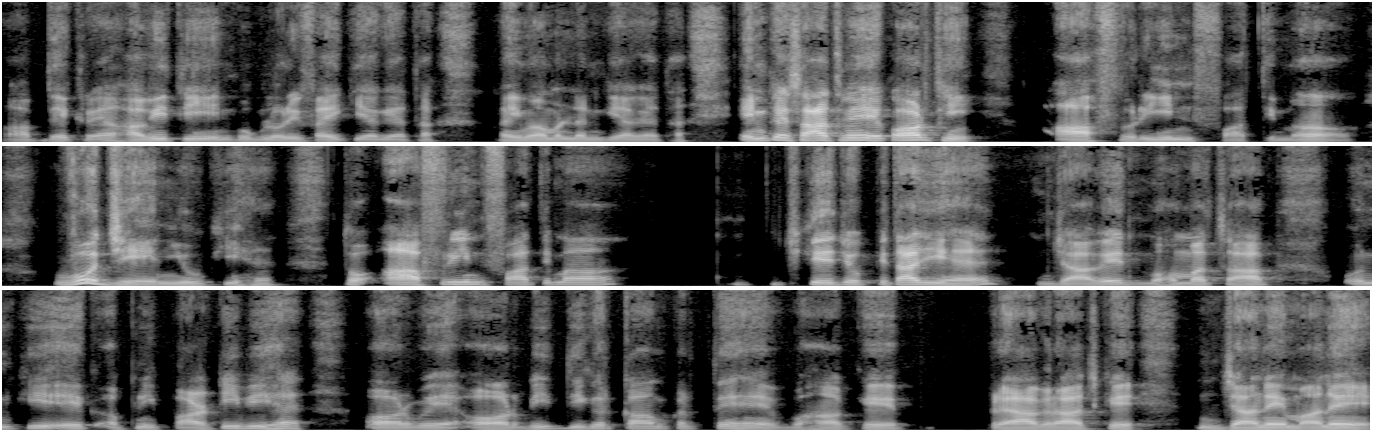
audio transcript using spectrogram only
آپ دیکھ رہے ہیں حاوی تھیں، ان کو گلوریفائی کیا گیا تھا، مہیما منڈن کیا گیا تھا۔ ان کے ساتھ میں ایک اور تھی آفرین فاطمہ۔ وہ جے این یو کی ہیں۔ تو آفرین فاطمہ کے جو پتا جی ہیں، جاوید محمد صاحب، ان کی ایک اپنی پارٹی بھی ہے اور وہ اور بھی دیگر کام کرتے ہیں۔ وہاں کے پریاگ راج کے جانے مانے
